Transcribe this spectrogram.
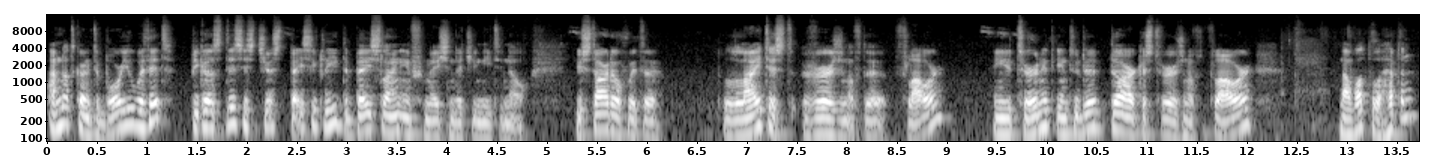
I'm not going to bore you with it because this is just basically the baseline information that you need to know. You start off with the lightest version of the flower and you turn it into the darkest version of the flower. Now what will happen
